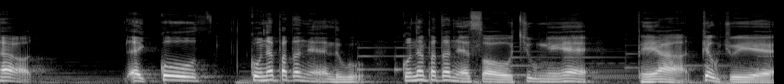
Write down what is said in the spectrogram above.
အဲ့အဲ့ကိုကိုနဲ့ပတ်သက်နေလူကိုနဲ့ပတ်သက်နေဆိုကျူငယ်ရဲ့ဘဲကပြုတ်ကျွေးရဲ့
